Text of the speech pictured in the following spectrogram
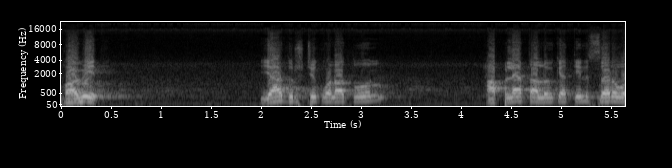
व्हावीत. या दृष्टिकोनातून आपल्या तालुक्यातील सर्व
